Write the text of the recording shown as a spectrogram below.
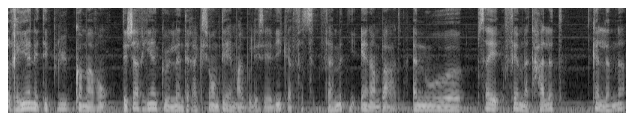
rien n'était plus comme avant. Déjà rien que l'interaction نتاعي مع البوليس هذيك فهمتني أنا من بعد انه si فهمنا تحلت تكلمنا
